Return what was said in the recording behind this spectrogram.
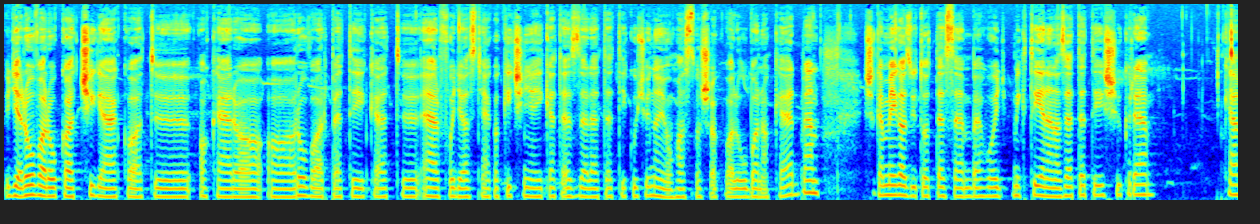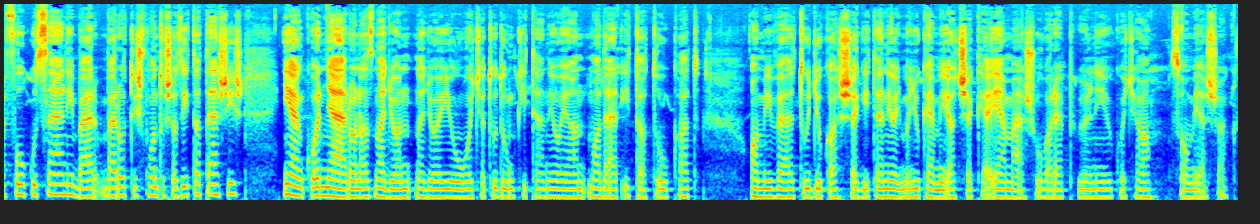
ugye rovarokat, csigákat, akár a, a rovarpetéket elfogyasztják, a kicsinyeiket ezzel etetik, úgyhogy nagyon hasznosak valóban a kertben. És nekem még az jutott eszembe, hogy még télen az etetésükre kell fókuszálni, bár, bár ott is fontos az itatás is. Ilyenkor nyáron az nagyon, nagyon jó, hogyha tudunk kitenni olyan madár itatókat, amivel tudjuk azt segíteni, hogy mondjuk emiatt se kelljen máshova repülniük, hogyha szomjasak.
